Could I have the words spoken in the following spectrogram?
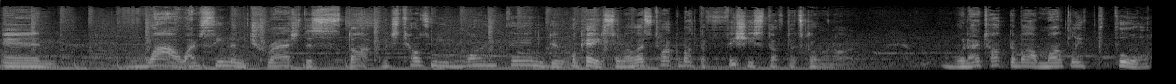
And wow, I've seen them trash this stock, which tells me one thing, dude. Okay, so now let's talk about the fishy stuff that's going on. When I talked about Motley Fool,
